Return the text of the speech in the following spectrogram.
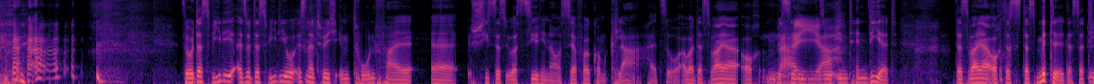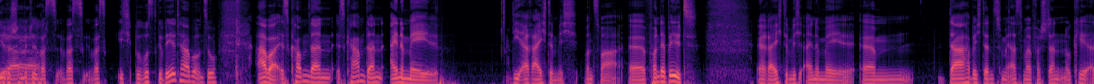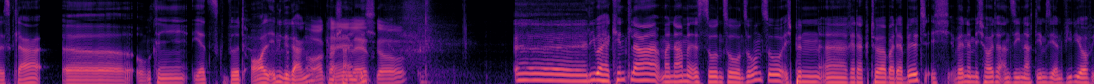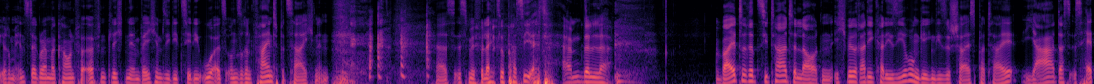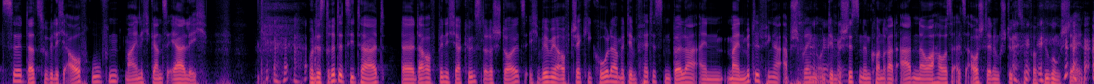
So, das Video, also das Video ist natürlich im Tonfall, äh, schießt das übers Ziel hinaus, ist ja vollkommen klar, halt so. Aber das war ja auch ein bisschen Naja. so intendiert. Das war ja auch das, das Mittel, das satirische Ja. Mittel, was, was, was ich bewusst gewählt habe und so. Aber es kam dann, es kam dann eine Mail, die erreichte mich. Und zwar äh, von der Bild erreichte mich eine Mail. Ähm, da habe ich dann zum ersten Mal verstanden, okay, alles klar, äh, okay, jetzt wird all in gegangen. Okay, wahrscheinlich. let's go. Äh, lieber Herr Kindler, mein Name ist so und so und so und so. Ich bin äh, Redakteur bei der Bild. Ich wende mich heute an Sie, nachdem Sie ein Video auf Ihrem Instagram-Account veröffentlichten, in welchem Sie die CDU als unseren Feind bezeichnen. Das ist mir vielleicht so passiert. Alhamdulillah. Weitere Zitate lauten: Ich will Radikalisierung gegen diese Scheißpartei. Ja, das ist Hetze. Dazu will ich aufrufen. Meine ich ganz ehrlich. Und das dritte Zitat: äh, Darauf bin ich ja künstlerisch stolz. Ich will mir auf Jackie Cola mit dem fettesten Böller einen, meinen Mittelfinger absprengen und dem beschissenen Konrad-Adenauer-Haus als Ausstellungsstück zur Verfügung stellen.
